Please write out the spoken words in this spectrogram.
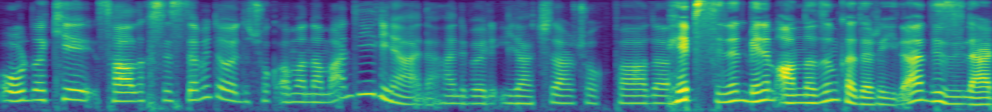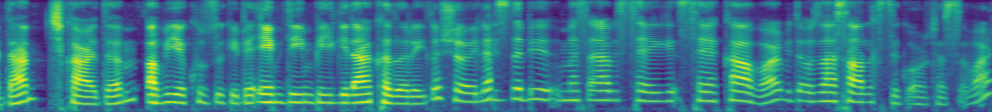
Oradaki sağlık sistemi de öyle çok aman aman değil yani. Hani böyle ilaçlar çok pahalı. Hepsinin benim anladığım kadarıyla dizilerden çıkardığım abiye kuzu gibi emdiğim bilgiler kadarıyla şöyle. Bizde bir mesela bir SK var. Bir de özel sağlık sigortası var.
